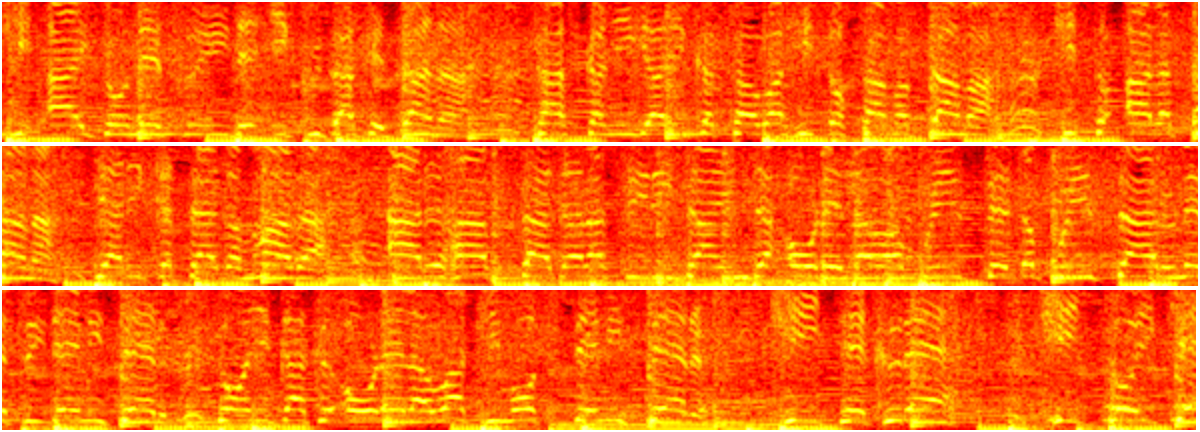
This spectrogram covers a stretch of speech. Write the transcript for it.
気合と熱意で行くだけだな。確かにやり方は人様々。きっと新たなやり方がまだ。あるはずだから知りたいんだ。俺らはフリースタイルとフリースタイル熱意で見せる。とにかく俺らは気持ちで見せる。聞いてくれ。きっといけ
